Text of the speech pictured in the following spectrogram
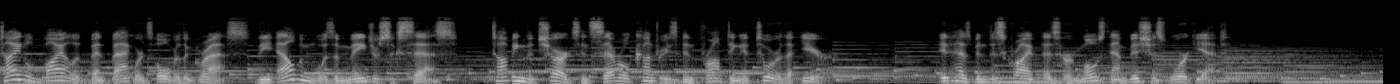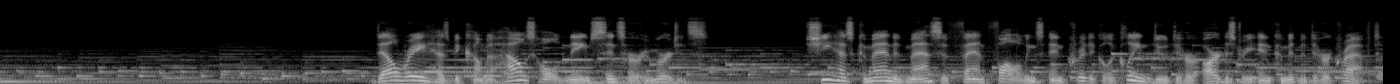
Titled Violet Bent Backwards Over the Grass, the album was a major success, topping the charts in several countries and prompting a tour that year. It has been described as her most ambitious work yet. Del Rey has become a household name since her emergence. She has commanded massive fan followings and critical acclaim due to her artistry and commitment to her craft.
